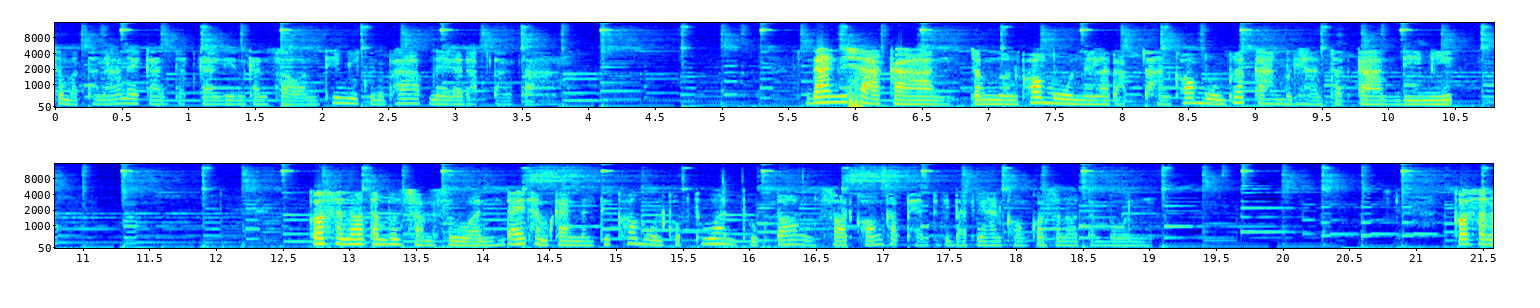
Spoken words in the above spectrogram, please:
สมรรถนะในการจัดการเรียนการสอนที่มีคุณภาพในระดับต่างๆ ด้านวิชาการจำนวนข้อมูลในระดับฐานข้อมูลเพื่อการบริหารจัดการดีมิตกศนตำบลสามสวนได้ทำการบันทึกข้อมูลครบถ้วนถูกต้องสอดคล้องกับแผนปฏิบัติงานของกศนตำบล กศน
